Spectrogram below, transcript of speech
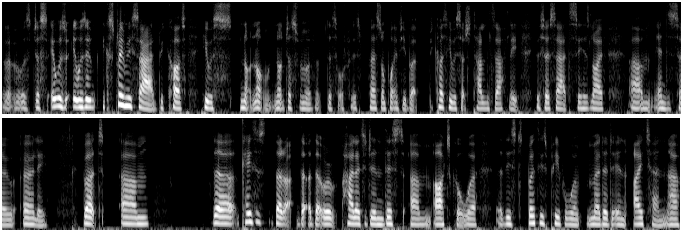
uh, it was just it was it was extremely sad because he was not not not just from a, the sort of his personal point of view, but because he was such a talented athlete, it was so sad to see his life ended so early. But um, the cases that, that, that were highlighted in this um, article were uh, these both these people were murdered in Iten. Now,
